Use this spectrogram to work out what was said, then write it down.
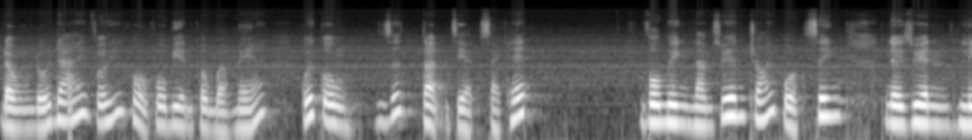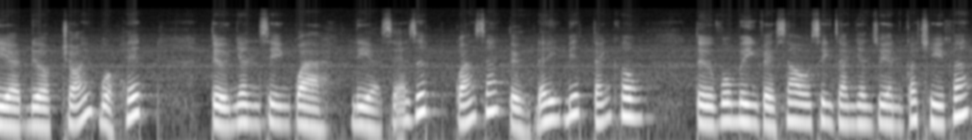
đồng đối đãi với khổ vô biên không bờ mé, cuối cùng dứt tận diệt sạch hết. Vô minh làm duyên trói buộc sinh, nơi duyên lìa được trói buộc hết. Từ nhân sinh quả, lìa sẽ dứt, quán sát từ đây biết tánh không. Từ vô minh về sau sinh ra nhân duyên các chi khác,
